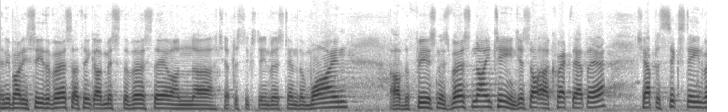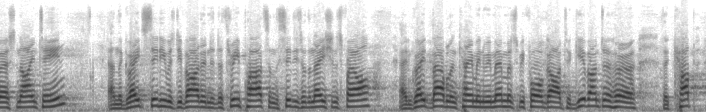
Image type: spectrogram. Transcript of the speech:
anybody see the verse? I think I've missed the verse there on uh, chapter 16, verse 10. The wine of the fierceness. Verse 19, just uh, correct that there. Chapter 16, verse 19. And the great city was divided into three parts, and the cities of the nations fell. And great Babylon came in remembrance before God to give unto her the cup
